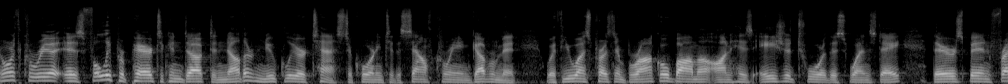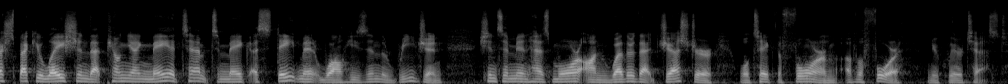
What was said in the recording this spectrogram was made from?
North Korea is fully prepared to conduct another nuclear test, according to the South Korean government. With U.S. President Barack Obama on his Asia tour this Wednesday, there's been fresh speculation that Pyongyang may attempt to make a statement while he's in the region. Shin Se-min has more on whether that gesture will take the form of a fourth nuclear test.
